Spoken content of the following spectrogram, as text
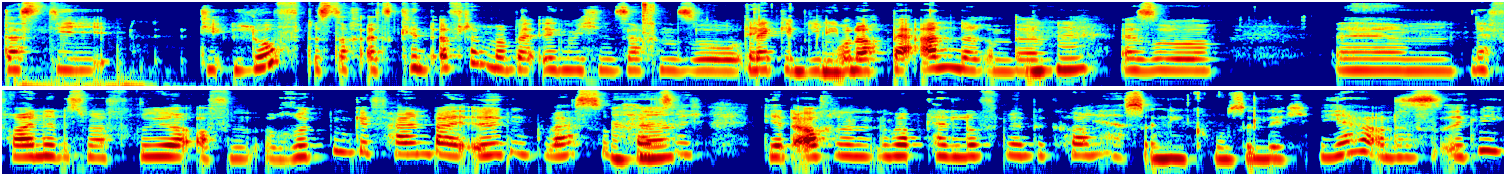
dass die, die Luft ist doch als Kind öfter mal bei irgendwelchen Sachen so weggeblieben geblieben. oder auch bei anderen dann. Mhm. Also, ähm, eine Freundin ist mal früher auf den Rücken gefallen bei irgendwas so Aha. plötzlich. Die hat auch dann überhaupt keine Luft mehr bekommen. Ja, ist irgendwie gruselig. Ja, und das ist irgendwie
